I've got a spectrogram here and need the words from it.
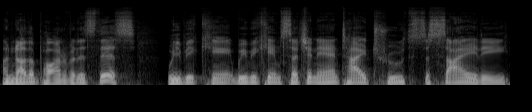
another part of it is this: we became we became such an anti-truth society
